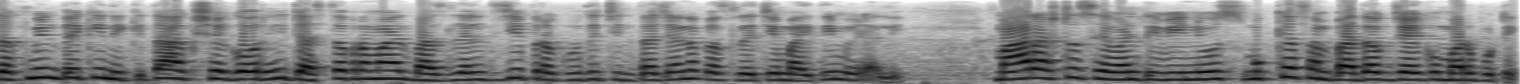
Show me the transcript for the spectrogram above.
जखमींपैकी निकिता अक्षय गौर ही जास्त प्रमाणात भाजल्याची तिची प्रकृती चिंताजनक असल्याची माहिती मिळाली. महाराष्ट्र सेवन टीव्ही न्यूज मुख्य संपादक जयकुमार बुटे.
